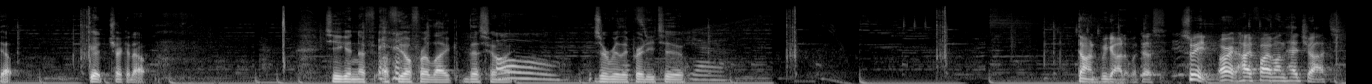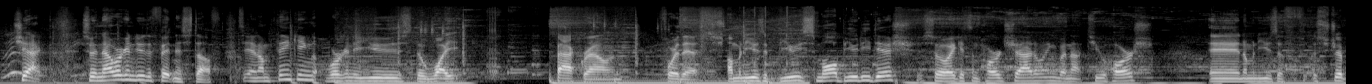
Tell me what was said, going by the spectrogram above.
Yep. Good, check it out. So you get a, a feel for like this one. Oh. These are really pretty too. Yeah. Done, we got it with this. Sweet, all right, high five on headshots. Check. So now we're gonna do the fitness stuff. And I'm thinking we're gonna use the white background for this. I'm gonna use a beauty, small beauty dish so I get some hard shadowing but not too harsh and I'm gonna use a, a strip,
